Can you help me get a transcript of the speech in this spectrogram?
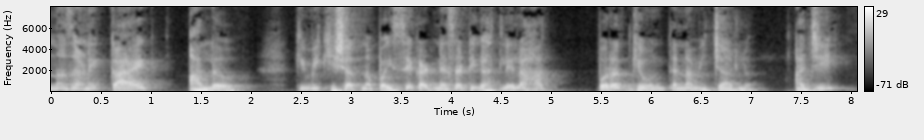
न जाणे काय आलं की मी खिशातनं पैसे काढण्यासाठी घातलेला हात परत घेऊन त्यांना विचारलं आजी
